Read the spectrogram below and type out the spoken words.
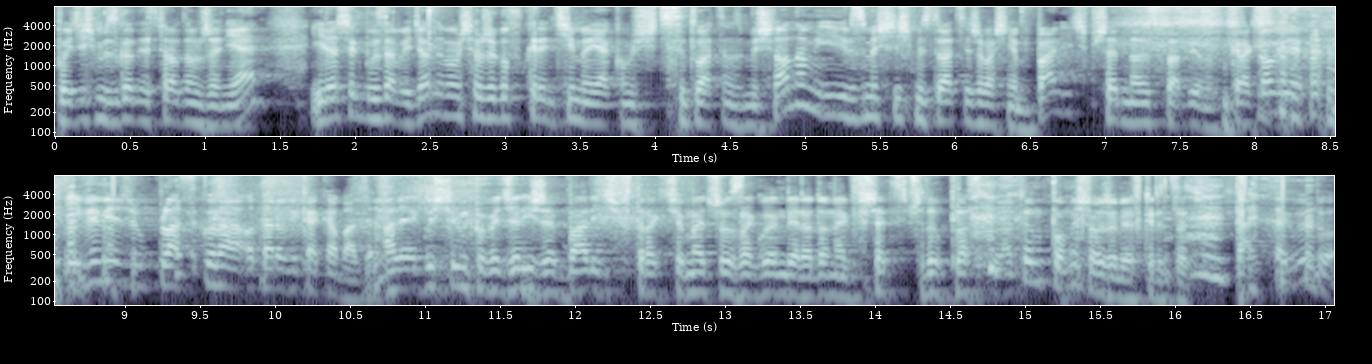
Powiedzieliśmy zgodnie z prawdą, że nie i Leszek był zawiedziony, bo myślał, że go wkręcimy jakąś sytuacją zmyśloną i zmyśliliśmy sytuację, że właśnie Balić wszedł na stadion w Krakowie i wymierzył plasku na Otarowi Kakabadze. Ale jakbyście mi powiedzieli, że Balić w trakcie meczu Zagłębia Radomek wszedł, sprzedał plaskulatem, pomyślał, żeby wkręcać. Tak, tak by było.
